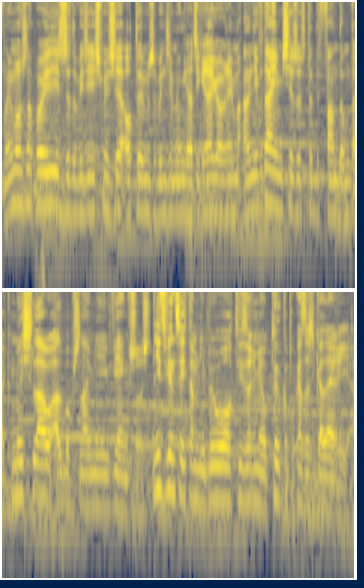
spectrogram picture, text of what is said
No i można powiedzieć, że dowiedzieliśmy się o tym, że będziemy grać Gregorem, ale nie wydaje mi się, że wtedy fandom tak myślał, albo przynajmniej większość. Nic więcej tam nie było, teaser miał tylko pokazać galerię.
